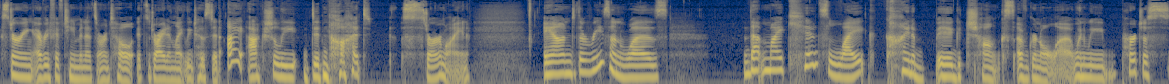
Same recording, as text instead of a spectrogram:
stirring every 15 minutes or until it's dried and lightly toasted i actually did not stir mine and the reason was that my kids like kind of big chunks of granola. When we purchase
